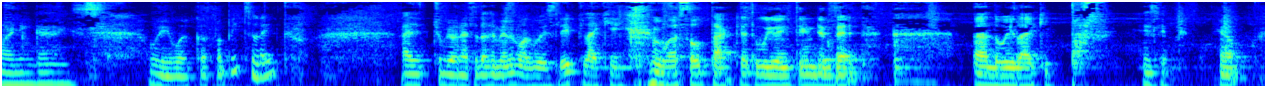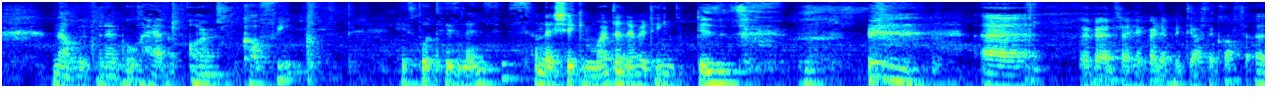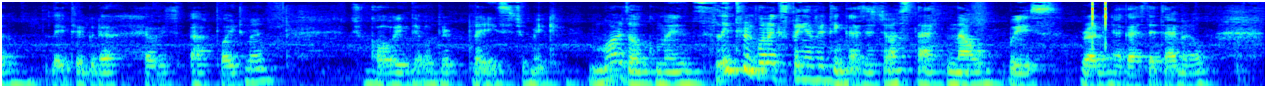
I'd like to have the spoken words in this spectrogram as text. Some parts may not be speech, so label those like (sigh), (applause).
morning guys. We woke up a bit late. I to be honest I don't remember when we sleep like (laughs) we were so tired that we went in the bed. And we like puff he sleep you know. Now we're gonna go have our coffee. He's put his lenses and I shake more than everything. This is (laughs) uh, we're gonna try to record everything of the coffee. And later we're gonna have his appointment to go in the other place to make more documents. Later we're gonna explain everything guys, it's just that now we're running against the time you know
